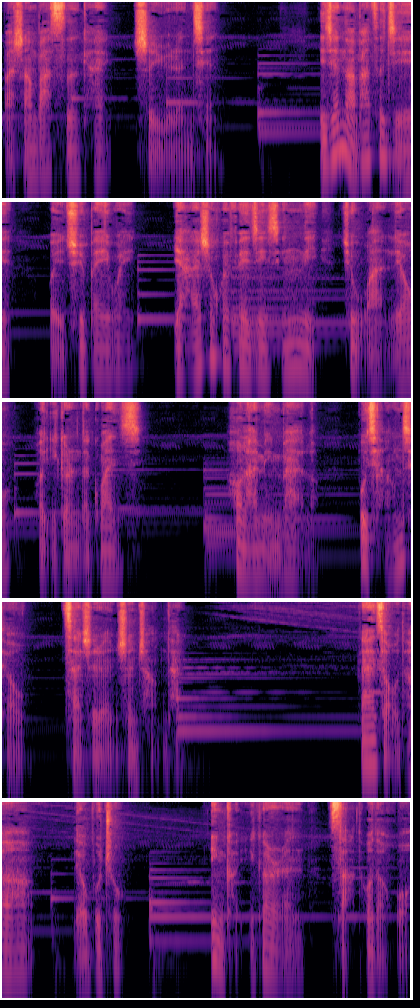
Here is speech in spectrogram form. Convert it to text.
把伤疤撕开施于人前。以前哪怕自己委屈卑微，也还是会费尽心力去挽留和一个人的关系。后来明白了，不强求才是人生常态。该走的留不住，宁可一个人洒脱的活。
